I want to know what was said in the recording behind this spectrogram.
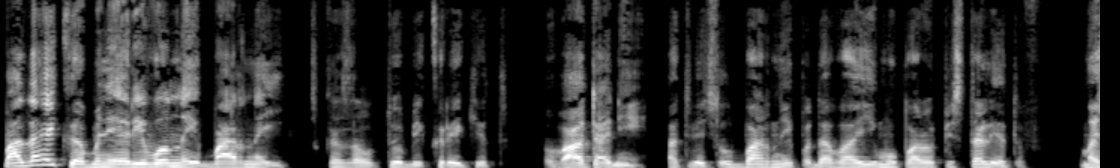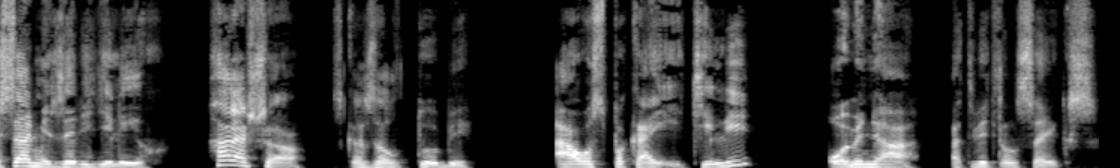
«Подай-ка мне ревуны, Барный», — сказал Тоби Крекет. «Вот они», — ответил Барный, подавая ему пару пистолетов. «Мы сами зарядили их». «Хорошо», — сказал Тоби. «А успокоители?» «У меня», — ответил Сайкс.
